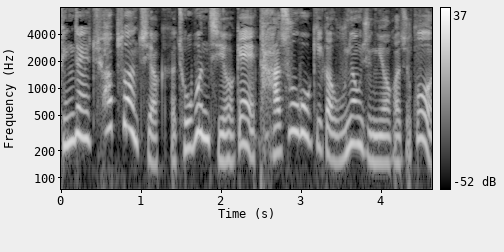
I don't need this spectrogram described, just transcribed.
굉장히 협소한 지역, 그러니까 좁은 지역에 다수 호기가 운영 중이어가지고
